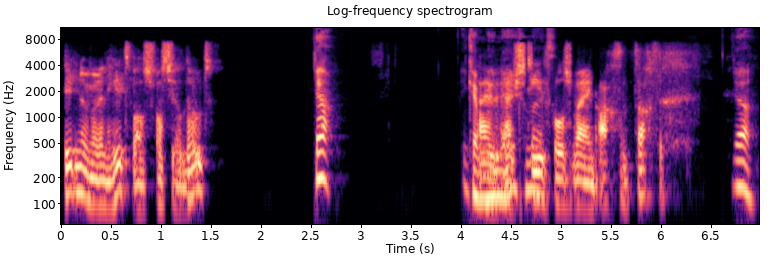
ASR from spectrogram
dit nummer een hit was, was hij al dood. Ja. Ik heb Hij, hij stierf volgens mij in 88. Ja,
